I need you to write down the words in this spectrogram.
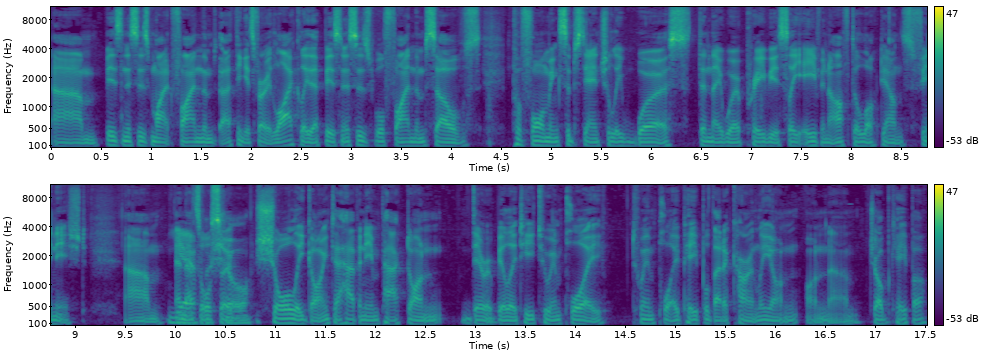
Um, businesses might find them. I think it's very likely that businesses will find themselves performing substantially worse than they were previously, even after lockdown's finished. Um, Yeah, and that's also sure. surely going to have an impact on their ability to employ to employ people that are currently on on um, JobKeeper.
